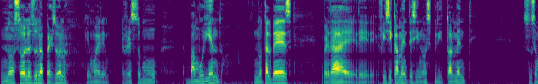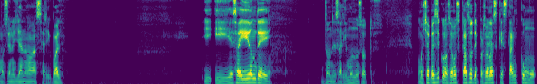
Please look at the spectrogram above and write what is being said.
no solo es una persona que muere, el resto va muriendo. No tal vez, ¿verdad? De, físicamente, sino espiritualmente. Sus emociones ya no van a ser igual. Y, y es ahí donde, donde salimos nosotros. Muchas veces conocemos casos de personas que están como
